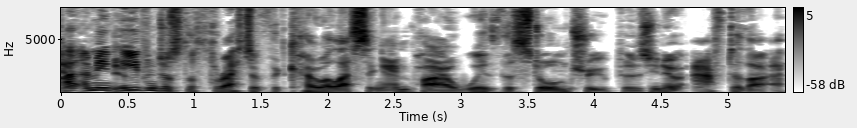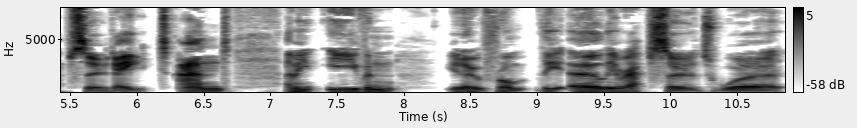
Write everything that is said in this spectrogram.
I, I mean, Yeah. even just the threat of the coalescing empire with the stormtroopers, you know, after that episode eight. And I mean, even, you know, from the earlier episodes where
